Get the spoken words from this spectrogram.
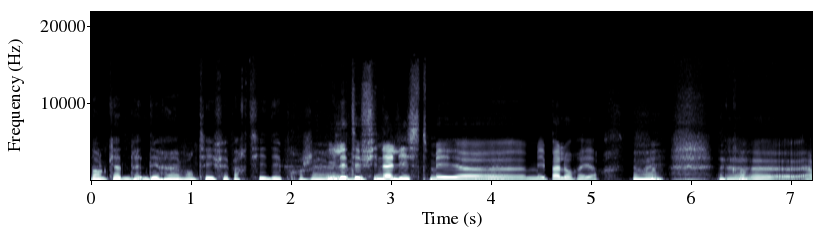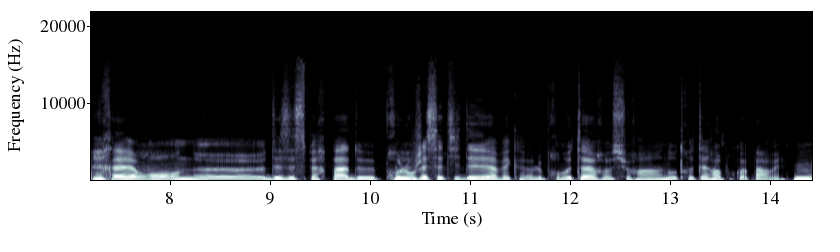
Dans le cadre des réinventés, il fait partie des projets. Il euh, était finaliste, mais, euh, mais pas lauréat. ouais. Euh, après, on, on ne désespère pas de prolonger cette idée avec euh, le promoteur sur un autre terrain, pourquoi pas, oui.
